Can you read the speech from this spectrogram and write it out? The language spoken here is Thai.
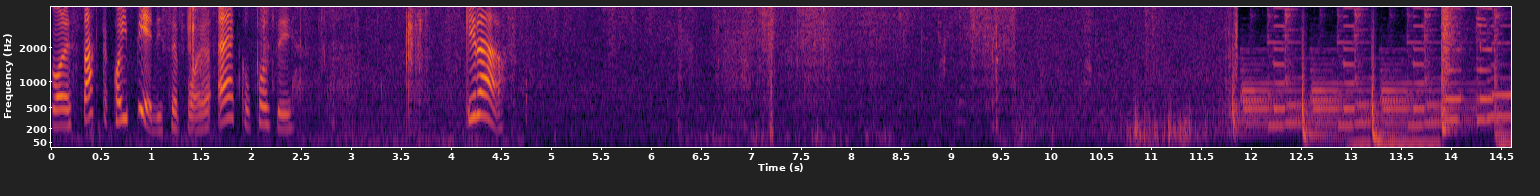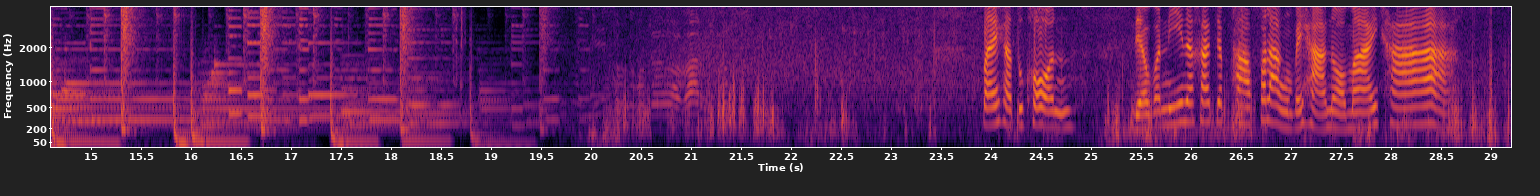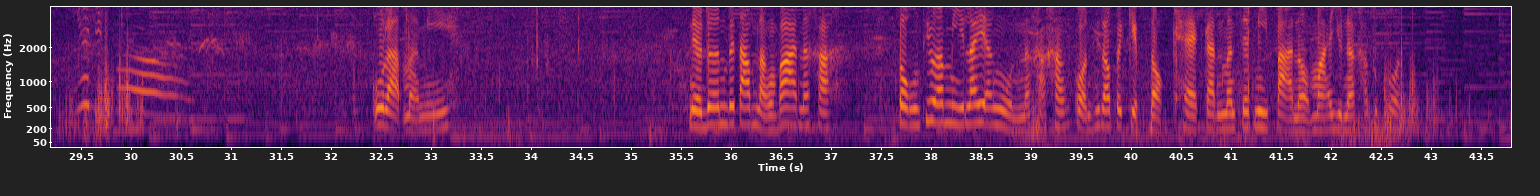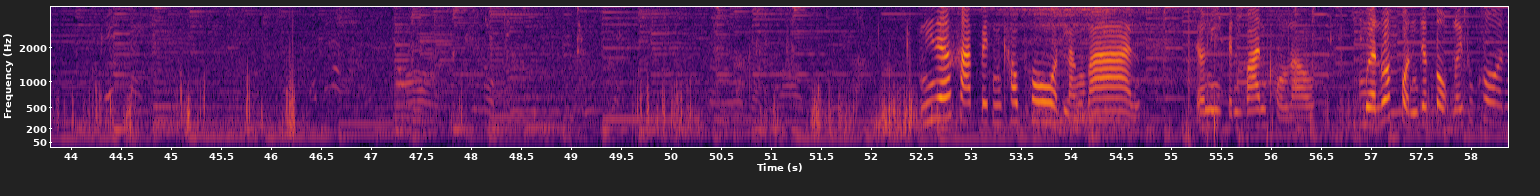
Vuole stacca coi piedi se puoi. Ecco così. Gira. Devo andare a lavare. ไปค่ะทุกคน เดี๋ยววันนี้นะคะ จะพาฝรั่งไปหาหน่อไม้ค่ะ กุหลาบหมามี เดี๋ยวเดินไปตามหลังบ้านนะคะ ตรงที่ว่ามีไร่องุ่นนะคะ ครั้งก่อนที่เราไปเก็บดอกแครกัน มันจะมีป่าหน่อไม้อยู่นะคะ ทุกคน นี่นะคะเป็นข้าวโพดหลังบ้าน แล้วนี่เป็นบ้านของเรา เหมือนว่าฝนจะตกเลยทุกคน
